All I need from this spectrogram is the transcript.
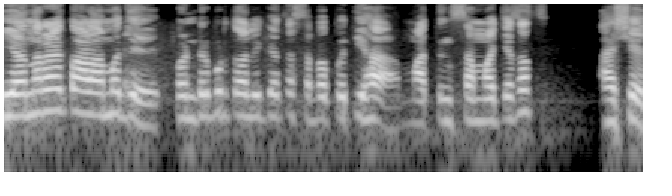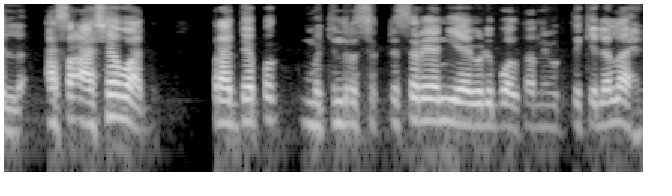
येणाऱ्या काळामध्ये पंढरपूर तालुक्याचा सभापती हा मातंग समाजाचाच असेल असा आशावाद प्राध्यापक मच्छिंद्र सक्टे सर यांनी यावेळी बोलताना व्यक्त केलेला आहे.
